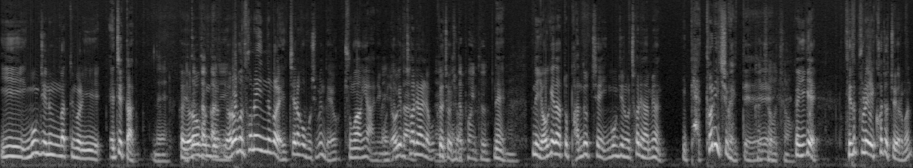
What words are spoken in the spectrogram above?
이 인공지능 같은 걸 이 edge단 네. 그러니까 여러분들 여러분 손에 있는 걸 edge라고 보시면 돼요. 중앙이 아니고 네, 여기서 처리하려고 네, 그렇죠, 그렇죠. endpoint. 네. 음. 근데 여기다 또 반도체 인공지능을 처리하면 이 배터리 이슈가 있대. 그렇죠, 그렇죠. 그러니까 이게 디스플레이 커졌죠, 여러분.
